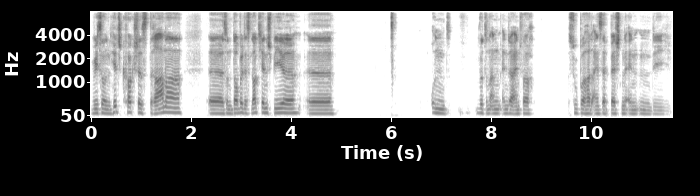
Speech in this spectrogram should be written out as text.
wie so ein Hitchcocksches Drama, äh, so ein doppeltes Lottchenspiel. Äh, und wird dann am Ende einfach super, hat eines der besten Enden, die ich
